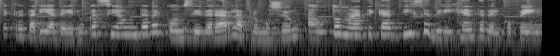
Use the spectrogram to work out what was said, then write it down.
Secretaría de Educación debe considerar la promoción automática, dice dirigente del COPEN.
